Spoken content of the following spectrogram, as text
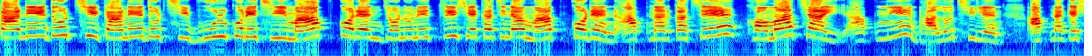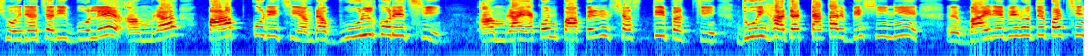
কানে ধরছি কানে ধরছি, ভুল করেছি, মাফ করেন, জননেত্রী শেখ হাসিনা মাফ করেন, আপনার কাছে ক্ষমা চাই, আপনি ভালো ছিলেন, আপনাকে স্বৈরাচারী বলে আমরা পাপ করেছি, আমরা ভুল করেছি, আমরা এখন পাপের শাস্তি পাচ্ছি, দুই হাজার টাকার বেশি নিয়ে বাইরে বের হতে পারছি না।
